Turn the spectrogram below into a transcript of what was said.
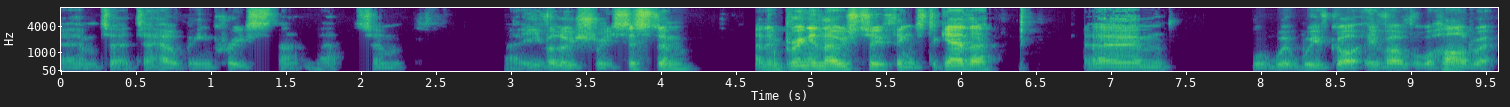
um, to, to help increase that, that um, uh, evolutionary system. And then bringing those two things together, um, we, have got evolvable hardware.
